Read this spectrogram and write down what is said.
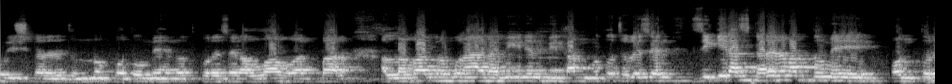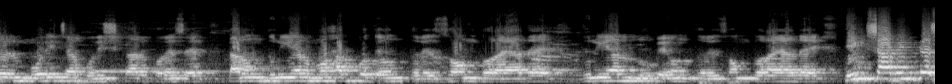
পরিষ্কারের জন্য কত মেহনত করেছেন, আল্লাহু আকবার। আল্লাহ পাক বিধান মতো চলেছেন জিকির আজকারের মাধ্যমে অন্তরের মরিচা পরিষ্কার করেছেন। কারণ দুনিয়ার মহাব্বতে অন্তরে ঝং ধরায়া দেয়, দুনিয়ার লোভে অন্তরে ঝং ধরায়া দেয়। হিংসা বিদ্বেষ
